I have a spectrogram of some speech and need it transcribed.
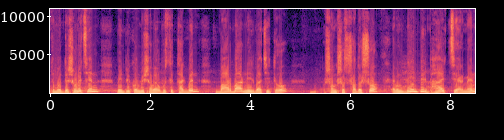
ইতিমধ্যে শুনেছেন বিএনপির কর্মী সভায় উপস্থিত থাকবেন বারবার নির্বাচিত সংসদ সদস্য এবং বিএনপির ভাইস চেয়ারম্যান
